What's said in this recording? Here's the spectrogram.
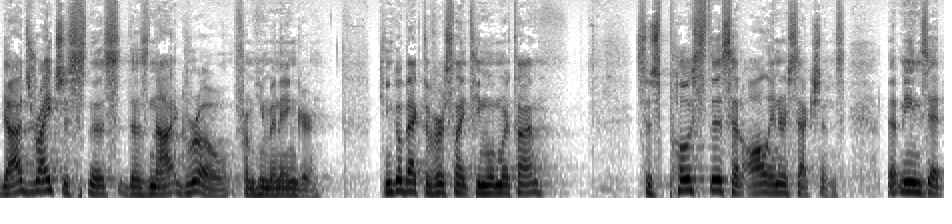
God's righteousness does not grow from human anger. Can you go back to verse 19 one more time? It says, post this at all intersections. That means at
